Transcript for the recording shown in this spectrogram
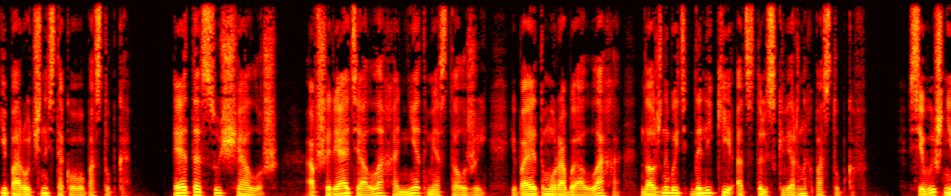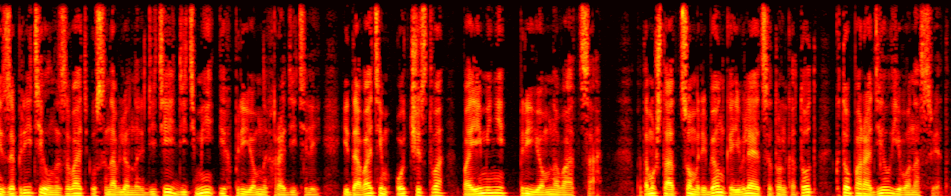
и порочность такого поступка. Это сущая ложь, а в шариате Аллаха нет места лжи, и поэтому рабы Аллаха должны быть далеки от столь скверных поступков. Всевышний запретил называть усыновленных детей детьми их приемных родителей и давать им отчество по имени приемного отца, потому что отцом ребенка является только тот, кто породил его на свет.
